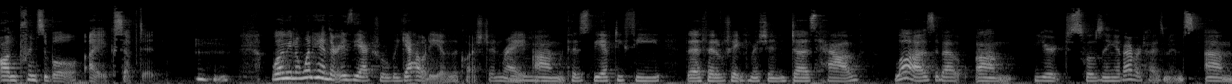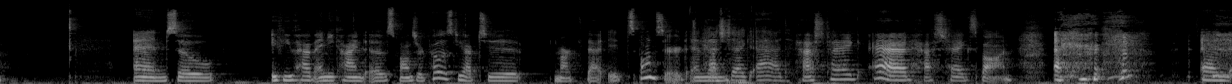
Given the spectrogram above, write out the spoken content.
on principle, I accept it. Well, I mean, on one hand, there is the actual legality of the question, right? Because the FTC, the Federal Trade Commission, does have laws about um, your disclosing of advertisements. Um, and so, if you have any kind of sponsored post, you have to mark that it's sponsored. And then Hashtag ad. hashtag ad, hashtag spon. and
